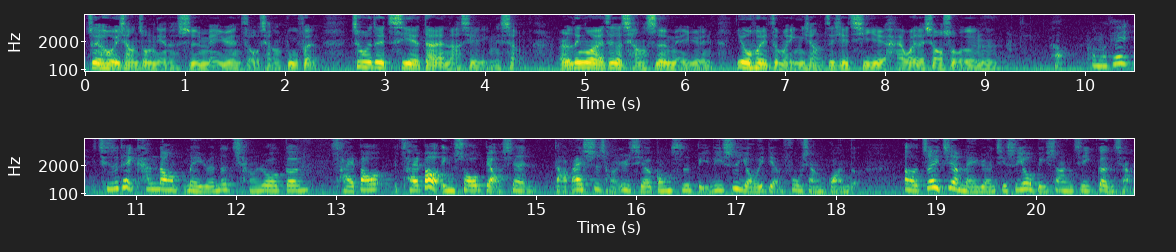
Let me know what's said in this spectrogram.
最后一项重点呢是美元走强的部分，这会对企业带来哪些影响？而另外这个强势的美元又会怎么影响这些企业海外的销售额呢？好，我们可以其实可以看到美元的强弱跟财报财报营收表现打败市场预期的公司比例是有一点负相关的。呃，这一季的美元其实又比上一季更强。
